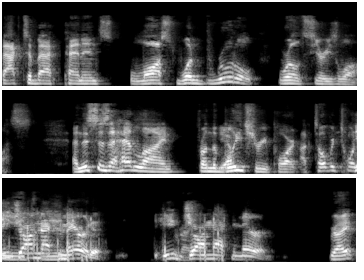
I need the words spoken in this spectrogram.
back to back pennants, lost one brutal World Series loss. And this is a headline from the yep. Bleacher Report, October 28th. He John McNamara He right. John McNamara. Right?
